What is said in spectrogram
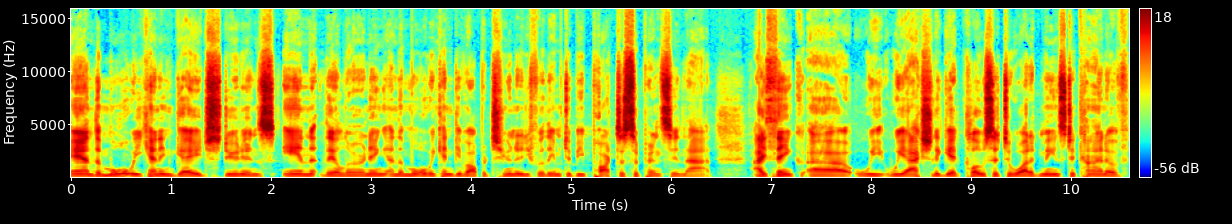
and the more we can engage students in their learning and the more we can give opportunity for them to be participants in that, I think uh, we, we actually get closer to what it means to kind of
